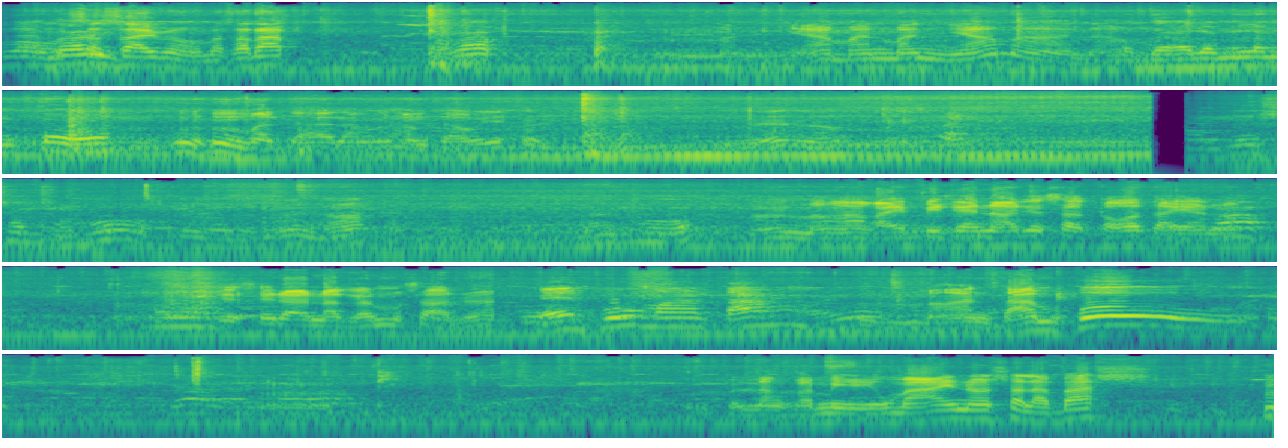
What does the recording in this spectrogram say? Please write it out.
Ang masasabi mo, masarap. Sarap. Manyaman, manyaman. Madalang lang to. oh. Madalang lang daw yan. Ano? Isang bubo. Ano? Ano? Ang mga kaibigan natin sa Toda, yan. No? Hindi sila nag-almusal. No? Yan po mga tam. Mga tampo! Ito lang kami kumain no, sa labas.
